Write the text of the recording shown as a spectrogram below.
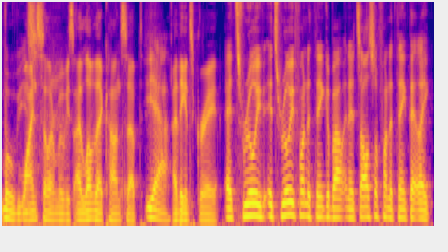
movies. Wine cellar movies. I love that concept. Yeah, I think it's great. it's really it's really fun to think about, and it's also fun to think that like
